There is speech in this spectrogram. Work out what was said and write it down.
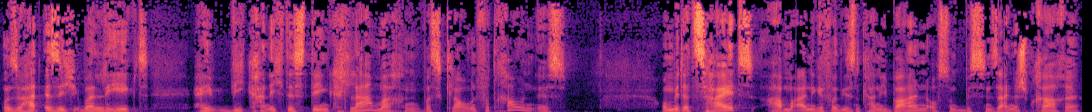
Und so hat er sich überlegt, hey, wie kann ich das denen klar machen, was Glauben und Vertrauen ist? Und mit der Zeit haben einige von diesen Kannibalen auch so ein bisschen seine Sprache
